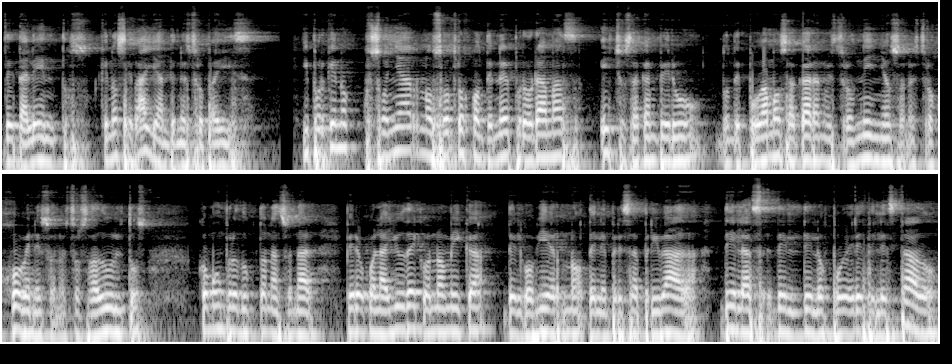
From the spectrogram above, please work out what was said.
de talentos, que no se vayan de nuestro país. ¿Y por qué no soñar nosotros con tener programas hechos acá en Perú, donde podamos sacar a nuestros niños, a nuestros jóvenes, a nuestros adultos como un producto nacional, pero con la ayuda económica del gobierno, de la empresa privada, de, las, de, de los poderes del Estado?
